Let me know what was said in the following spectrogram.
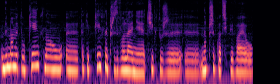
My mamy tą piękną, e, takie piękne przyzwolenie, ci, którzy e, na przykład śpiewają,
